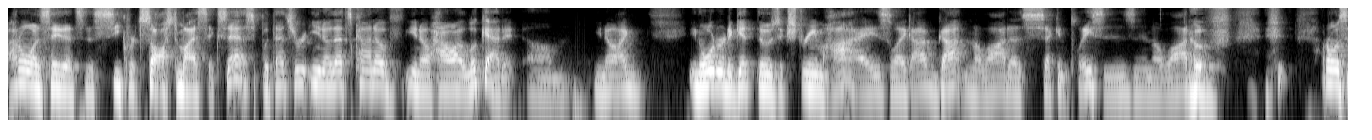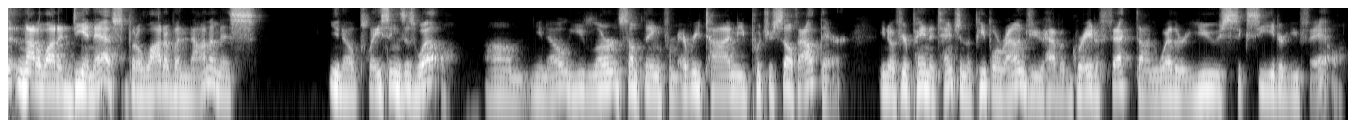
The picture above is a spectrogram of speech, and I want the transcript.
I don't want to say that's the secret sauce to my success, but that's you know that's kind of you know how I look at it. Um, you know, I in order to get those extreme highs, like I've gotten a lot of second places and a lot of I don't want to say not a lot of DNFs, but a lot of anonymous you know, placings as well. Um, you know, you learn something from every time you put yourself out there. You know, if you're paying attention, the people around you have a great effect on whether you succeed or you fail.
